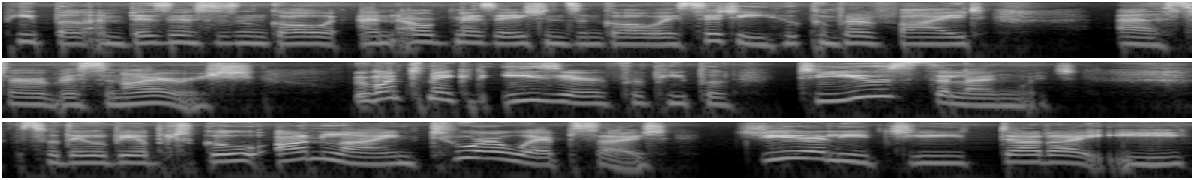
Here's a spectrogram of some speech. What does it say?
people and businesses in Galway and organisations in Galway City who can provide a service in Irish. We want to make it easier for people to use the language. So they will be able to go online to our website, gleg.ie,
